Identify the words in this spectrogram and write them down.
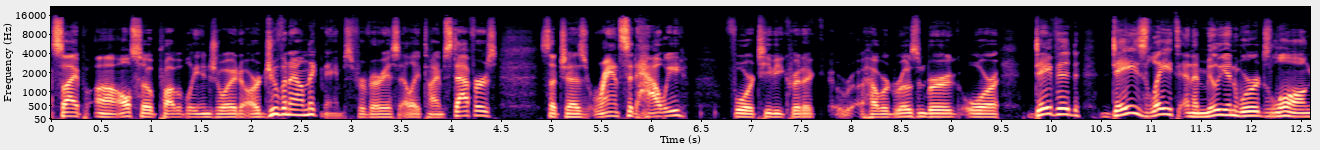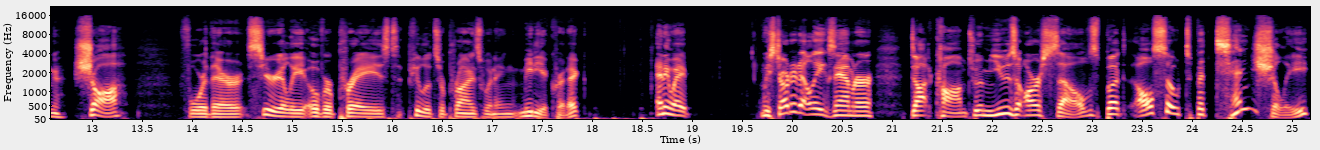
Seipp uh, also probably enjoyed our juvenile nicknames for various LA Times staffers, such as Rancid Howie for TV critic Howard Rosenberg, or David Days Late and a Million Words Long Shaw for their serially overpraised Pulitzer Prize winning media critic. Anyway, we started LAexaminer.com to amuse ourselves, but also to potentially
